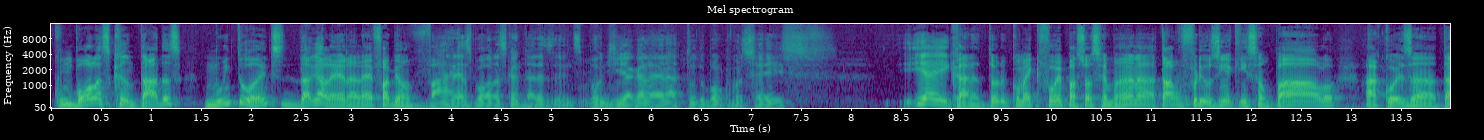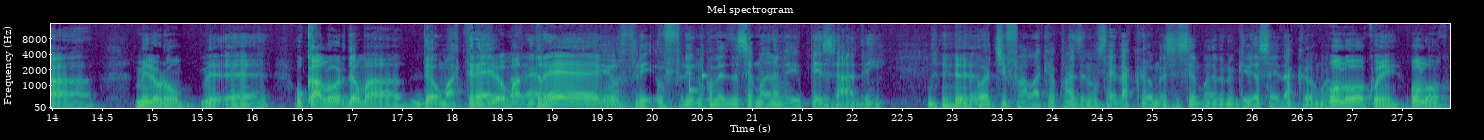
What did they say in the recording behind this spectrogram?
com bolas cantadas muito antes da galera, né, Fabião? Várias bolas cantadas antes. Bom dia, galera. Tudo bom com vocês? E aí, cara, todo- como é que foi? Passou a semana? Tava um friozinho aqui em São Paulo, a coisa tá. melhorou. me- é, o calor deu uma. Deu uma trégua. Deu uma né? trégua. O frio, o frio no começo da semana veio pesado, hein? Vou te falar que eu quase não saí da cama essa semana. Não queria sair da cama. Ô louco, hein? Ô louco.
